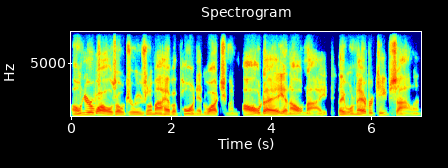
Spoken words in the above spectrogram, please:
On your walls, O Jerusalem, I have appointed watchmen all day and all night. They will never keep silent.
